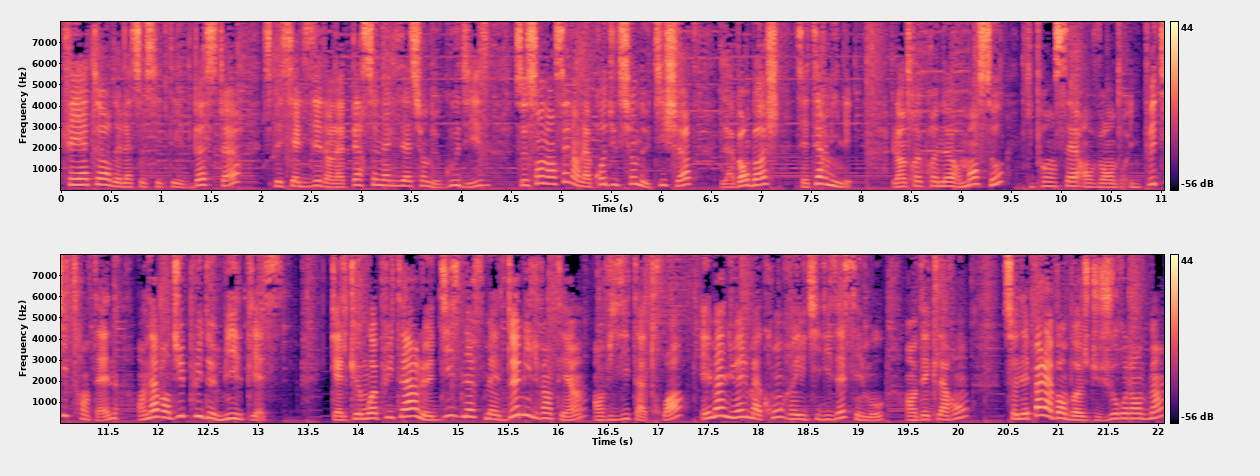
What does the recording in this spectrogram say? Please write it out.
créateur de la société Buster, spécialisée dans la personnalisation de goodies, se sont lancés dans la production de t-shirts La bamboche, c'est terminé. L'entrepreneur Manso, qui pensait en vendre une petite trentaine, en a vendu plus de 1000 pièces. Quelques mois plus tard, le 19 mai 2021, en visite à Troyes, Emmanuel Macron réutilisait ces mots en déclarant Ce n'est pas la bamboche du jour au lendemain,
